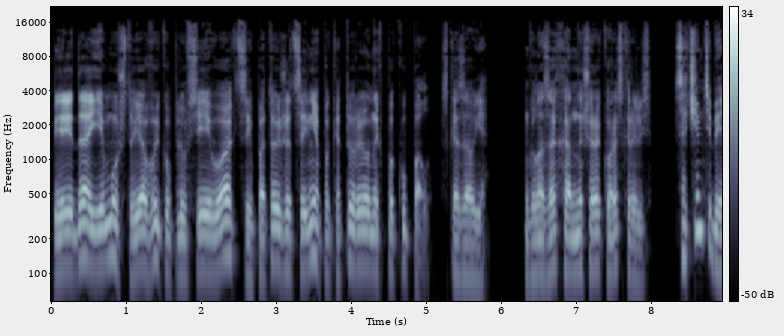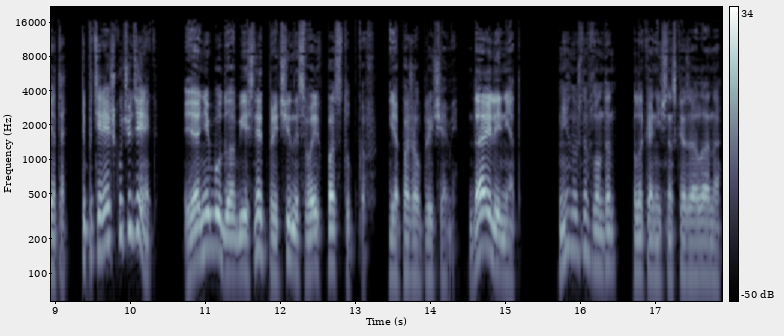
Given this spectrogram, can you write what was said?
«Передай ему, что я выкуплю все его акции по той же цене, по которой он их покупал», — сказал я. Глаза Ханны широко раскрылись. «Зачем тебе это? Ты потеряешь кучу денег». «Я не буду объяснять причины своих поступков», — я пожал плечами. «Да или нет?» «Мне нужно в Лондон», — лаконично сказала она.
